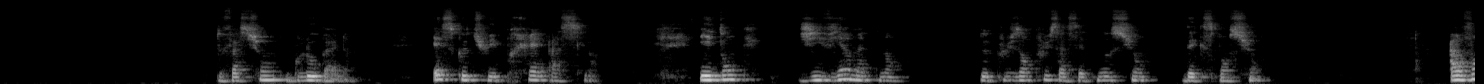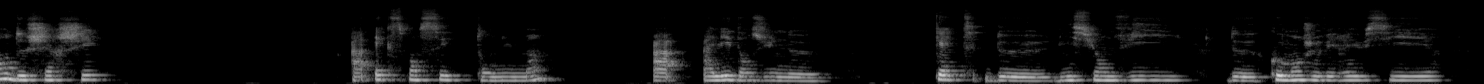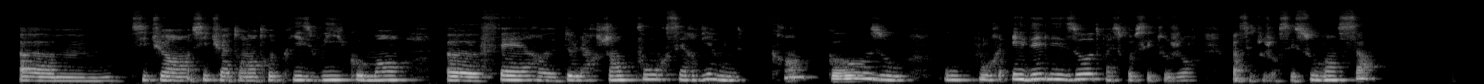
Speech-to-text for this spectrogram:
de façon globale. Est-ce que tu es prêt à cela? Et donc, j'y viens maintenant de plus en plus à cette notion d'expansion. Avant de chercher à expanser ton humain, à aller dans une quête de mission de vie, de comment je vais réussir. Euh, si, tu as, ton entreprise, oui, comment euh, faire de l'argent pour servir une grande cause ou, ou pour aider les autres, parce que c'est toujours, enfin c'est toujours, c'est souvent ça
